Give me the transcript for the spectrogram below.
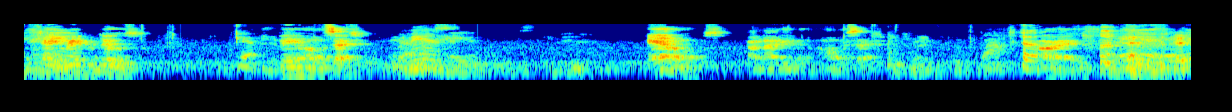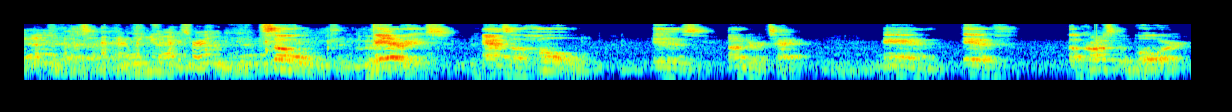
You can't reproduce Yeah. being homosexual. Amen. Animals are not even homosexual. Wow. All right. That is true. So marriage as a whole is under attack. And if across the board,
